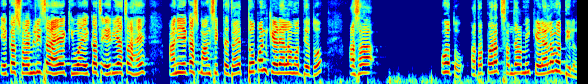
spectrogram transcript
एकच फॅमिलीचा आहे किंवा एकच एरियाचा आहे आणि एकच मानसिकतेचा आहे तो पण केळ्याला मत देतो असा होतो. आता परत समजा मी केळ्याला मत दिलं.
